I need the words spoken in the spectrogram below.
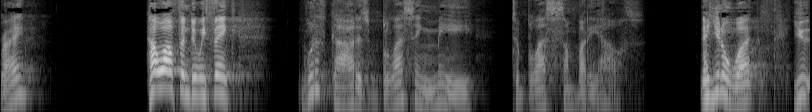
right? How often do we think, what if God is blessing me to bless somebody else? Now, you know what? You,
